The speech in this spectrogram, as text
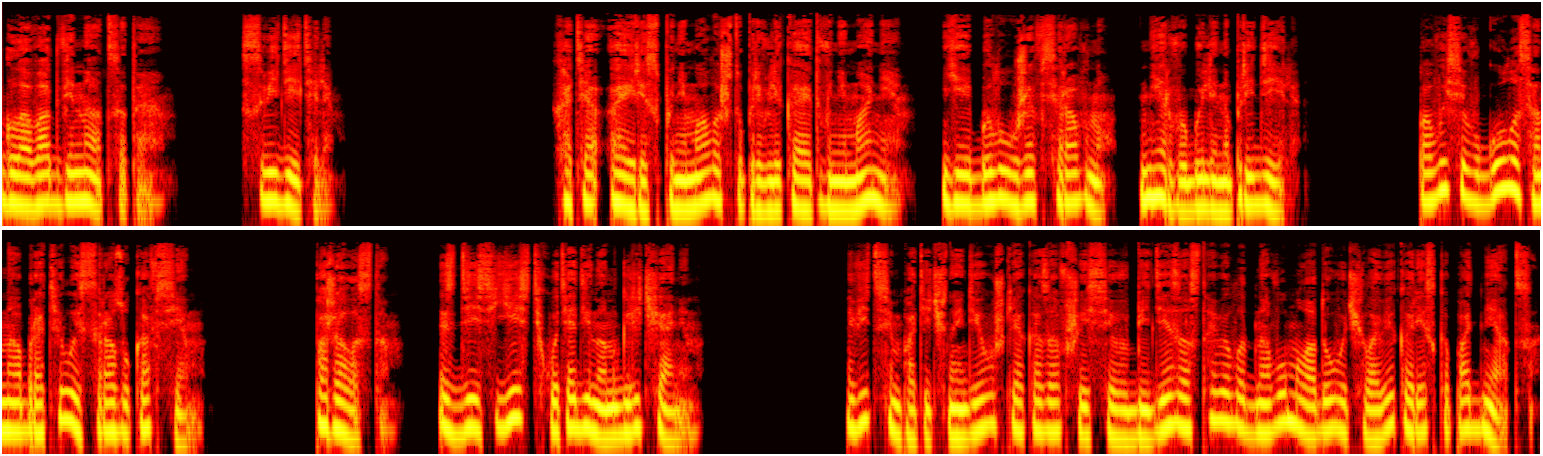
Глава 12. Свидетели. Хотя Айрис понимала, что привлекает внимание, ей было уже все равно, нервы были на пределе. Повысив голос, она обратилась сразу ко всем. «Пожалуйста, здесь есть хоть один англичанин». Вид симпатичной девушки, оказавшейся в беде, заставил одного молодого человека резко подняться.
